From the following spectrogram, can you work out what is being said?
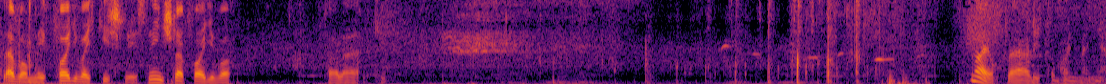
Le van még fagyva egy kis rész. Nincs lefagyva. Talált ki. Na jó, leállítom, hogy menjen.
